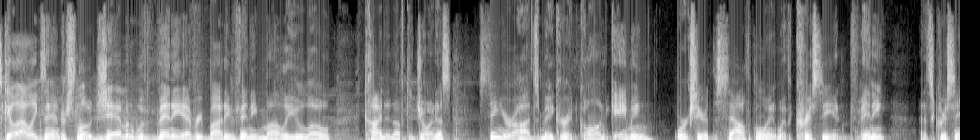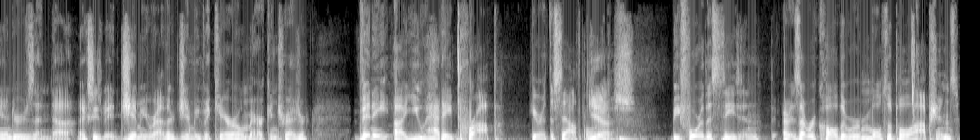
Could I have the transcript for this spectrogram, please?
Skill Alexander, slow jamming with Vinny, everybody. Vinny Magliulo, kind enough to join us. Senior odds maker at Gaughan Gaming. Works here at the South Point with Chrissy and Vinny. That's Chris Andrews and, uh, excuse me, Jimmy, rather. Jimmy Vaccaro, American Treasure. Vinny, uh, you had a prop here at the South Point. Yes. Before the season, as I recall, there were multiple options,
